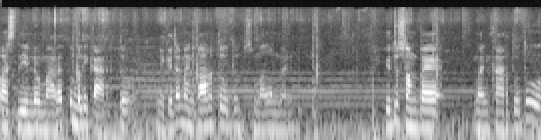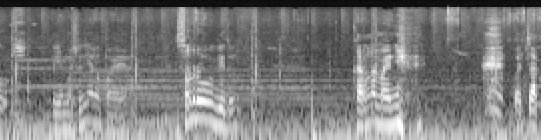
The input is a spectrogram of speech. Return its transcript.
pas di Indomaret tuh beli kartu. Ya kita main kartu tuh semalaman itu sampai main kartu tuh ya maksudnya apa ya? Seru gitu. Karena mainnya kocak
